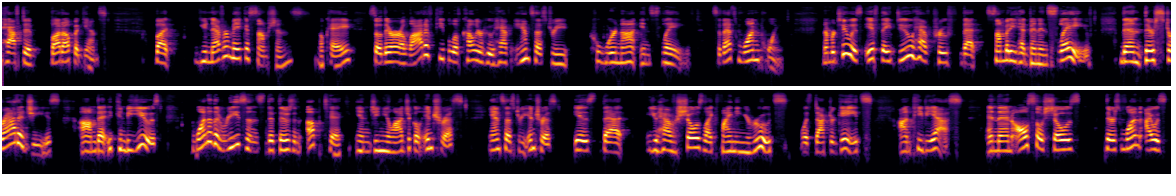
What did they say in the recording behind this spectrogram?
have to butt up against. But you never make assumptions, okay? So there are a lot of people of color who have ancestry who were not enslaved. So that's one point. Number two is if they do have proof that somebody had been enslaved, then there's strategies um, that can be used. One of the reasons that there's an uptick in genealogical interest, ancestry interest, is that you have shows like Finding Your Roots with Dr. Gates on PBS, and then also shows there's one I was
